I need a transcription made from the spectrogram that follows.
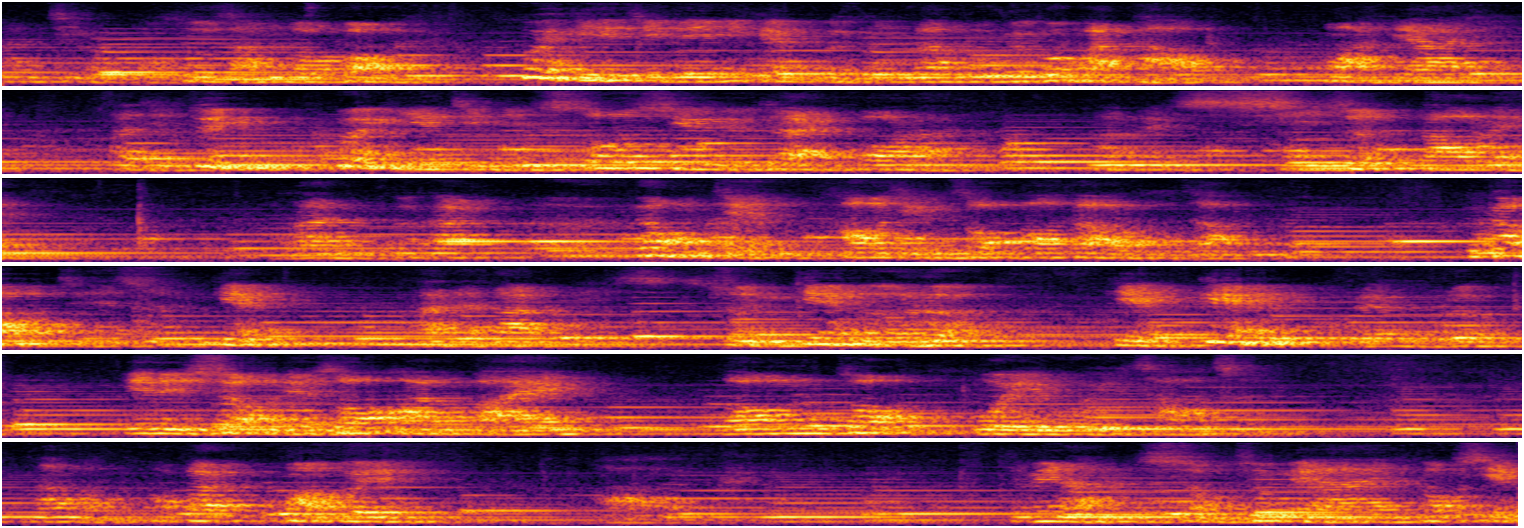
咱像书上所讲的，过去的一年已经过去，咱无要搁回头看遐个。但是对过去的一年所受的这个苦难，咱要时阵老练，咱搁较向前头前所跑到路上。搁较有一个顺境，咱会当顺境而乐，逆境而乐，因为上帝所安排拢总微微差错。那么我捌看过啊，什物人上出名的国色，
